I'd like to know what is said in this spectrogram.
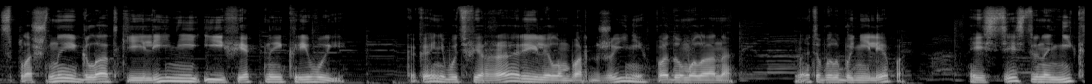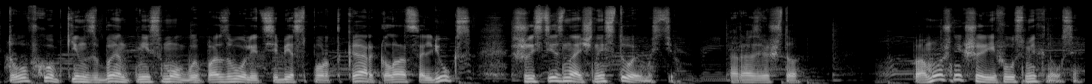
Сплошные гладкие линии и эффектные кривые. Какая-нибудь Феррари или Ламборджини, подумала она – но это было бы нелепо. Естественно, никто в Хопкинс Бенд не смог бы позволить себе спорткар класса люкс с шестизначной стоимостью. Разве что. Помощник шерифа усмехнулся.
